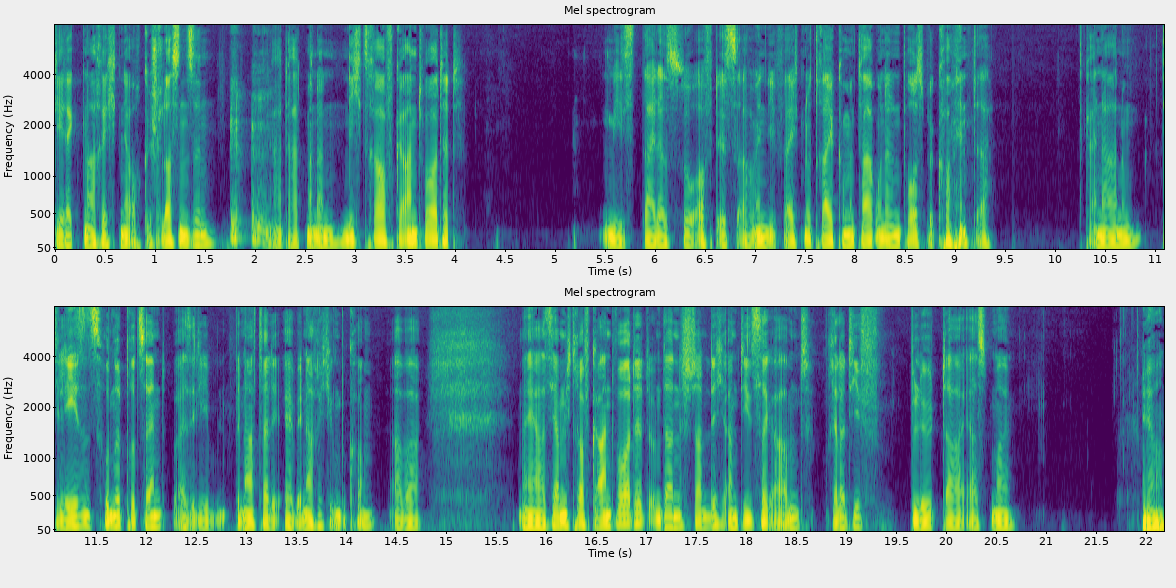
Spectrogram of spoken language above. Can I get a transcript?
Direktnachrichten ja auch geschlossen sind. Ja, da hat man dann nicht drauf geantwortet. Wie es leider so oft ist, auch wenn die vielleicht nur drei Kommentare unter einem Post bekommen, da, keine Ahnung, die lesen es 100 Prozent, weil sie die Benachteil äh, Benachrichtigung bekommen. Aber naja, sie haben nicht drauf geantwortet und dann stand ich am Dienstagabend relativ blöd da erstmal. Ja,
